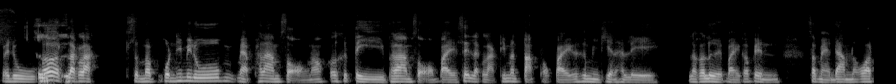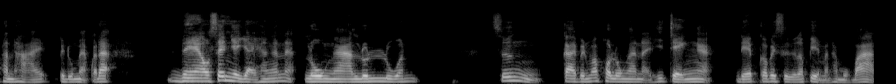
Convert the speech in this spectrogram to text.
ไปดูคือก็หลักๆสำหรับคนที่ไม่รู้ map พระรามสองเนาะก็คือตีพระรามสองไปเส้นหลัก ๆ ที่มันตัดออกไปก็คือมีเทียนทะเล แล้วก็เลยไปก็เป็นแสมดำแล้วก็วัดพันท้ายไปดู map ก็ได้ แนวเส้นใหญ่ๆทั้งนั้นน่ะโรงงานล้วนๆซึ่งกลายเป็นว่าพอโรงงานไหนที่เจ๊งอะ dev ก็ไปซื้อแล้วเปลี่ยนมาทำหมู่บ้าน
